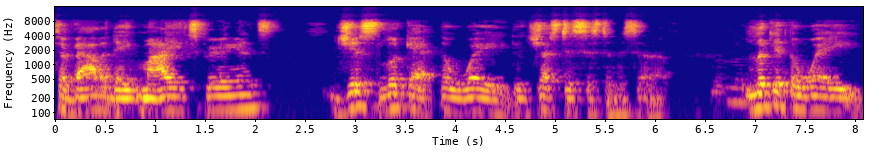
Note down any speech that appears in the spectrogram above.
to validate my experience, just look at the way the justice system is set up. Mhm. Look at the way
